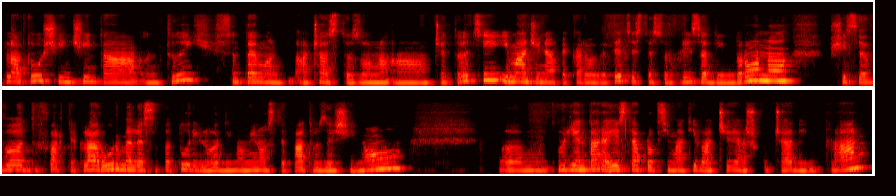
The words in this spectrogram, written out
platou și incinta întâi. Suntem în această zonă a cetății. Imaginea pe care o vedeți este surprinsă din dronă și se văd foarte clar urmele săpăturilor din 1949. Orientarea este aproximativ aceeași cu cea din plan.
